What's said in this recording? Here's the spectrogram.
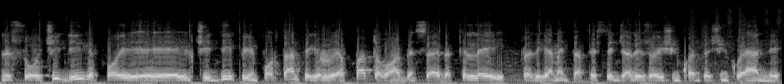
nel suo CD che poi è il CD più importante che lui ha fatto come ben sai perché lei praticamente ha festeggiato i suoi 55 anni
